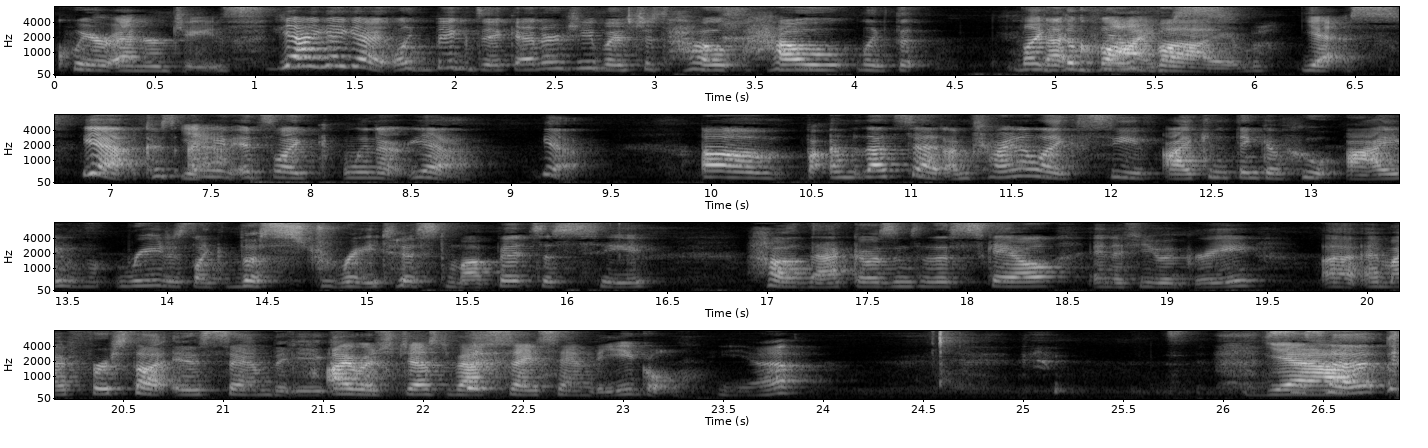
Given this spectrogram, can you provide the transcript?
queer energies, Yeah, yeah, yeah. Like big dick energy, but it's just how how like the like that the queer vibes. vibe. Yes. Yeah, because Yeah. I mean, it's like when I, yeah, yeah. Um, but um, that said, I'm trying to like see if I can think of who I read as like the straightest Muppet to see how that goes into this scale, and if you agree. Uh, and my first thought is Sam the Eagle. I was just about to say Sam the Eagle. Yep. Yeah. Cishet.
